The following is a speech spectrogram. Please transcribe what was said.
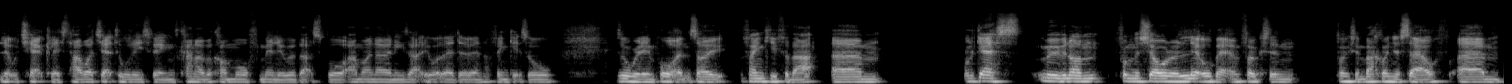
little checklist. Have I checked all these things? Can I become more familiar with that sport? Am I knowing exactly what they're doing? I think it's all it's all really important. So thank you for that. Um, I guess moving on from the shoulder a little bit and focusing focusing back on yourself. Um,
